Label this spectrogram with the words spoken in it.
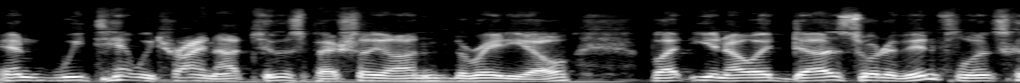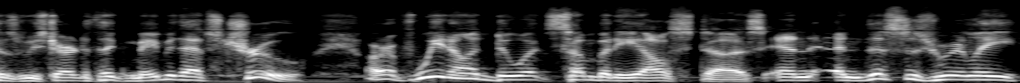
and we tend we try not to, especially on the radio, but you know it does sort of influence because we start to think maybe that's true, or if we don't do it, somebody else does, and and this is really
